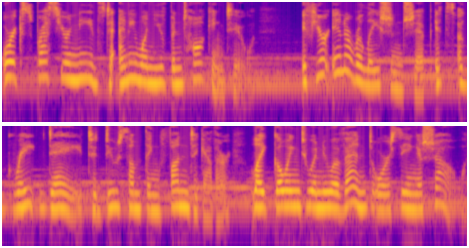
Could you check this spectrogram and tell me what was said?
or express your needs to anyone you've been talking to. If you're in a relationship, it's a great day to do something fun together, like going to a new event or seeing a show.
